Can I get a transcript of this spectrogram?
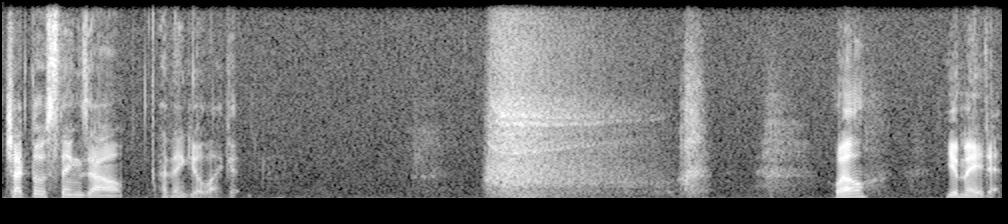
check those things out. I think you'll like it. well, you made it.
